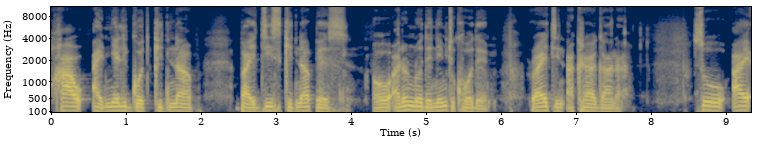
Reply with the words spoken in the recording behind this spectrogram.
how i nearly got kidnapped by these kidnappers or i don't know the name to call them right in accra ghana so I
